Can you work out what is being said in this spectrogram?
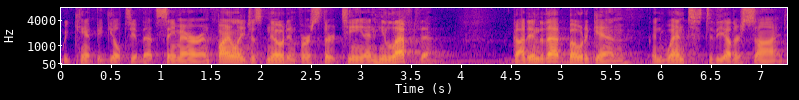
We can't be guilty of that same error. And finally, just note in verse 13, and he left them, got into that boat again, and went to the other side.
